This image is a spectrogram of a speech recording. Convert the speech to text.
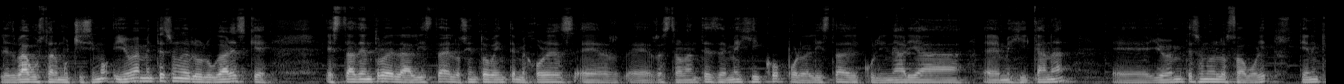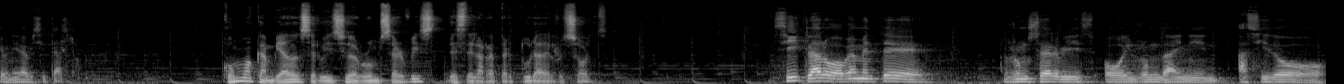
les va a gustar muchísimo y obviamente es uno de los lugares que está dentro de la lista de los 120 mejores eh, restaurantes de México por la lista de culinaria mexicana y obviamente es uno de los favoritos. Tienen que venir a visitarlo. ¿Cómo ha cambiado el servicio de room service desde la reapertura del resort? Sí, claro, obviamente room service o in-room dining ha sido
